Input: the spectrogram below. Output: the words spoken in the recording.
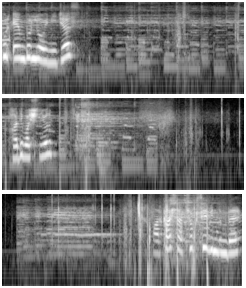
full Amber'la oynayacağız. Hadi başlayalım. Arkadaşlar çok sevindim be.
